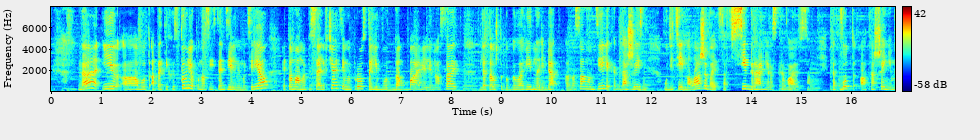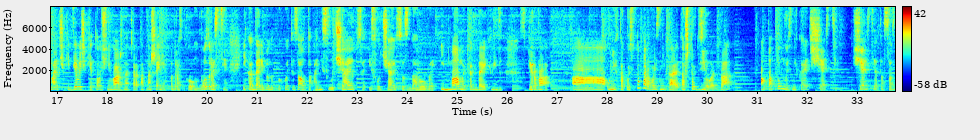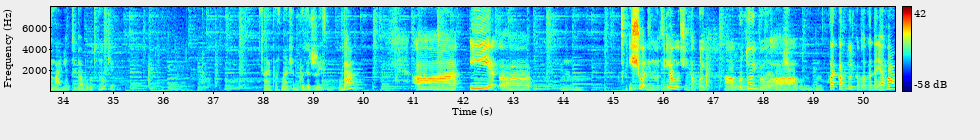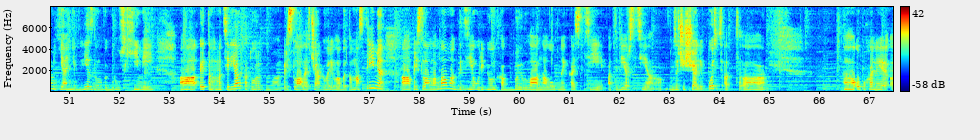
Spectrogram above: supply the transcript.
Да, и а, вот о таких историях у нас есть отдельный материал. Это мамы писали в чате, мы просто его добавили на сайт для того, чтобы было видно. Ребят, а на самом деле, когда жизнь у детей налаживается, все грани раскрываются. Так вот, отношения мальчики-девочки – это очень важное отношение в подростковом возрасте. И когда ребенок выходит из аута, они случаются и случаются здоровые. И мамы, когда их видят сперва а, у них такой ступор возникает, а что делать, да? А потом возникает счастье. Счастье от осознания, у тебя будут внуки. А это значит, будет жизнь. Да. А, и а, еще один материал очень такой а, крутой был, а, так как только благодаря вам я не влезла в игру с химией. А, это материал, который а, прислала, я вчера говорила об этом на стриме, а, прислала мама, где у ребенка было на лобной кости отверстие, зачищали кость от опухоли.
